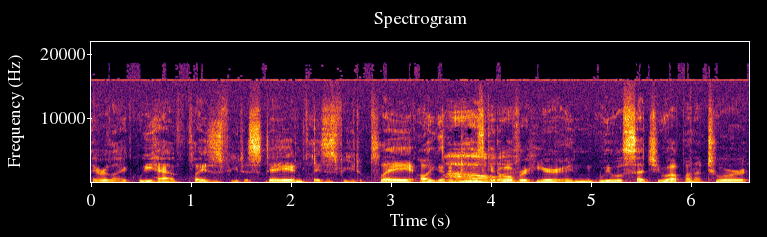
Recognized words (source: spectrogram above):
They were like, "We have places for you to stay and places for you to play. All you got to do is get Oh. over here, and we will set you up on a tour."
